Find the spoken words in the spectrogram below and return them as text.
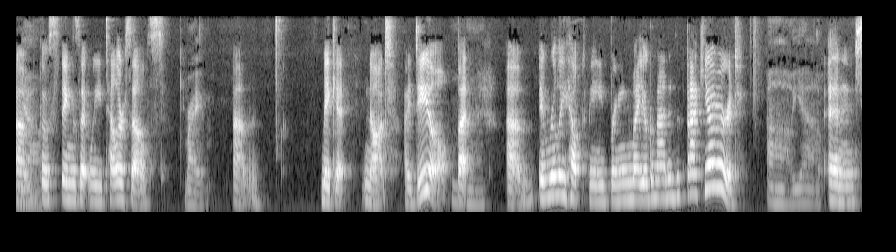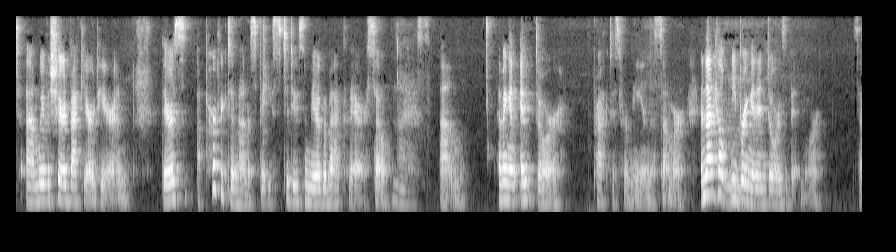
um, Yeah. those things that we tell ourselves Right. um, make it not ideal. But um, it really helped me bringing my yoga mat into the backyard. Oh, yeah. And um, we have a shared backyard here, and there's a perfect amount of space to do some yoga back there. So Nice. um, having an outdoor practice for me in the summer, and that helped me bring it indoors a bit more. So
